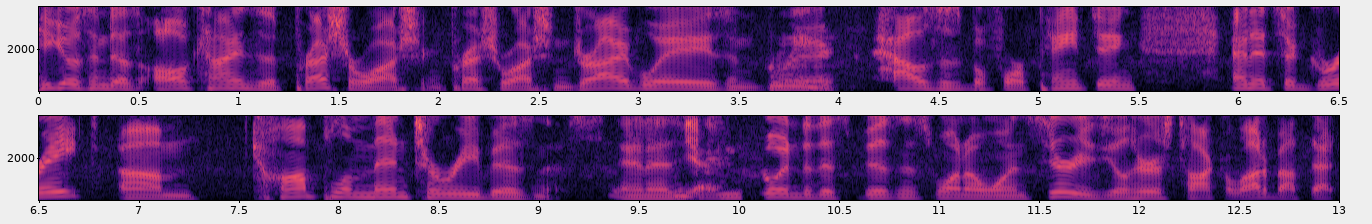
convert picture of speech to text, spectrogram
he goes and does all kinds of pressure washing, pressure washing driveways and brick mm. houses before painting, and it's a great um, complementary business. And as yeah. you go into this business 101 series, you'll hear us talk a lot about that.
